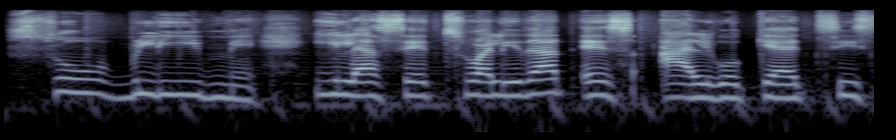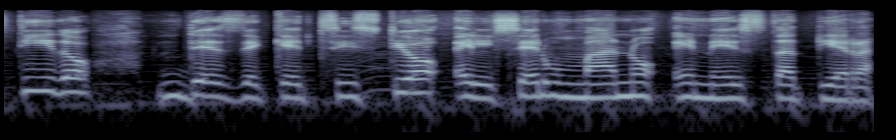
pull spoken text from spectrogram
sublime. Y la sexualidad es algo que ha existido desde que existió el ser humano en esta tierra.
